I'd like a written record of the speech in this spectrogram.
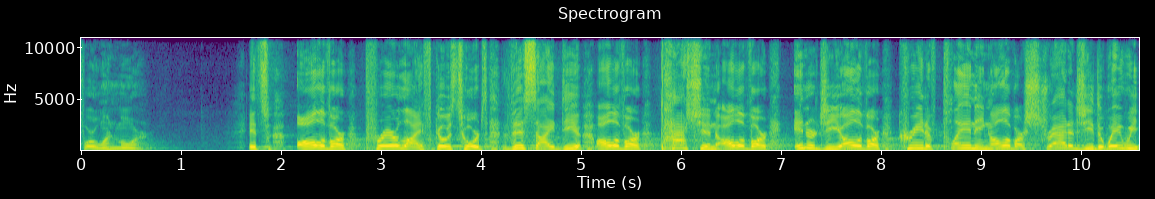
for one more. It's all of our prayer life goes towards this idea. All of our passion, all of our energy, all of our creative planning, all of our strategy, the way we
